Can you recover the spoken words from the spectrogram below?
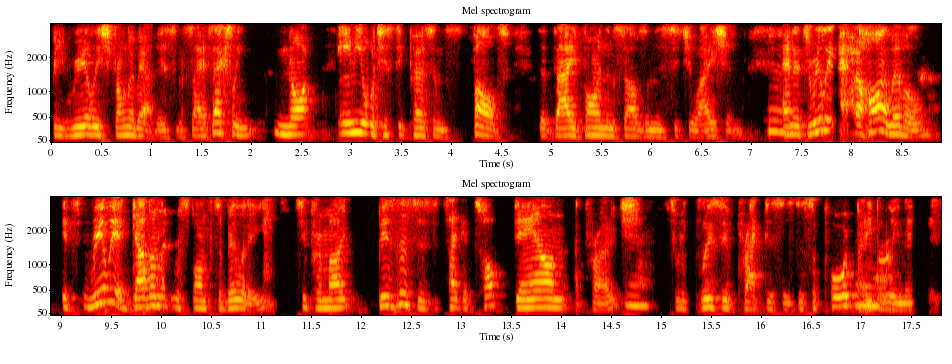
be really strong about this and say it's actually not any autistic person's fault that they find themselves in this situation. Mm. And it's really at a high level, it's really a government responsibility to promote businesses to take a top down approach yeah. to inclusive practices to support mm. people mm. in need.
